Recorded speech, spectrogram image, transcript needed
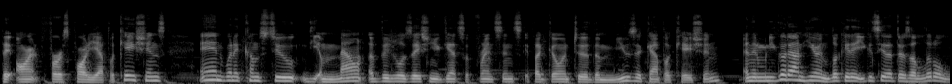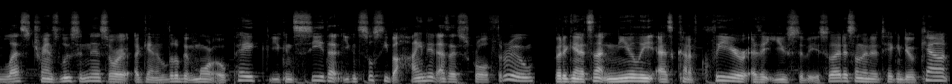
they aren't first party applications. And when it comes to the amount of visualization you get, so for instance, if I go into the music application, and then when you go down here and look at it, you can see that there's a little less translucentness, or again, a little bit more opaque. You can see that you can still see behind it as I scroll through, but again, it's not nearly as kind of clear as it used to be. So that is something to take into account.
